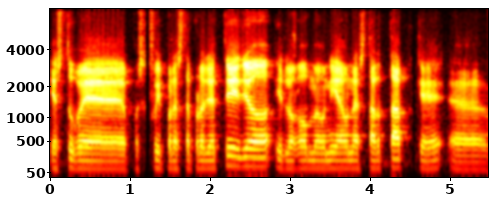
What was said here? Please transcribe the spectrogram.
Y estuve, pues fui por este proyectillo y luego me uní a una startup que eh,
